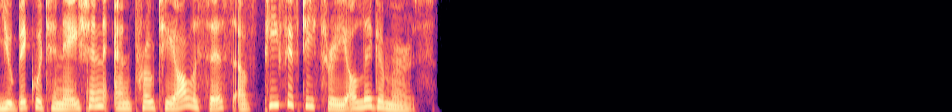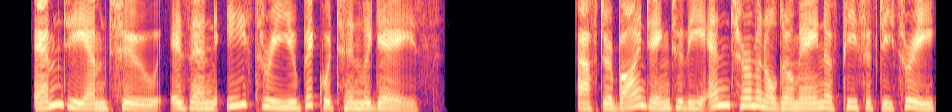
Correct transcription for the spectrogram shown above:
ubiquitination and proteolysis of P53 oligomers. MDM2 is an E3 ubiquitin ligase. After binding to the N-terminal domain of P53,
